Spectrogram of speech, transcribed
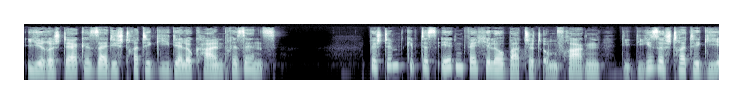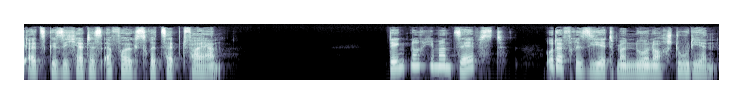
ihre Stärke sei die Strategie der lokalen Präsenz. Bestimmt gibt es irgendwelche Low-Budget-Umfragen, die diese Strategie als gesichertes Erfolgsrezept feiern. Denkt noch jemand selbst oder frisiert man nur noch Studien?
